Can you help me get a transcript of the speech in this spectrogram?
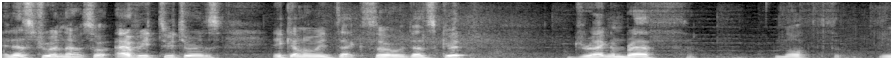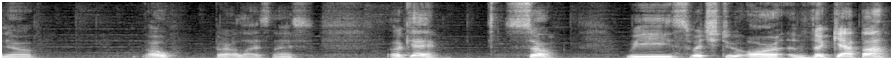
It has Truant now. So every two turns, it can only attack. So that's good. Dragon Breath. Not, you know. Oh, paralyzed. Nice. Okay. So, we switch to our The Kappa,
